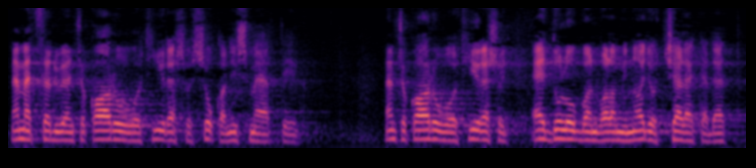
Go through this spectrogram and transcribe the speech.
Nem egyszerűen csak arról volt híres, hogy sokan ismerték. Nem csak arról volt híres, hogy egy dologban valami nagyot cselekedett,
